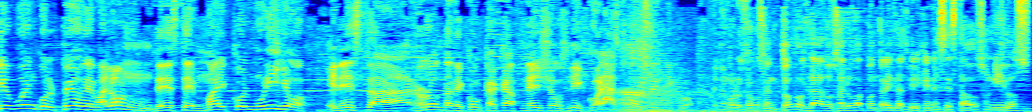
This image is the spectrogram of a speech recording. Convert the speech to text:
Qué buen golpeo de balón de este Michael Murillo en esta ronda de CONCACAF Nations League. Golazo auténtico. Tenemos los ojos en todos lados. Aruba contra Islas Vírgenes de Estados Unidos.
